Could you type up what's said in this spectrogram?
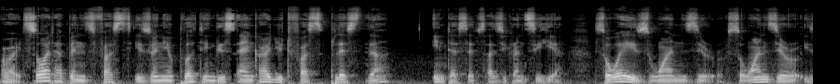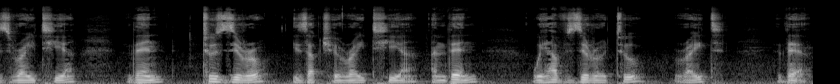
Alright, so what happens first is when you're plotting this, I encourage you to first place the intercepts as you can see here. So where is 1, 0? So 1, 0 is right here. Then 2, 0 is actually right here. And then we have 0, 2 right there.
